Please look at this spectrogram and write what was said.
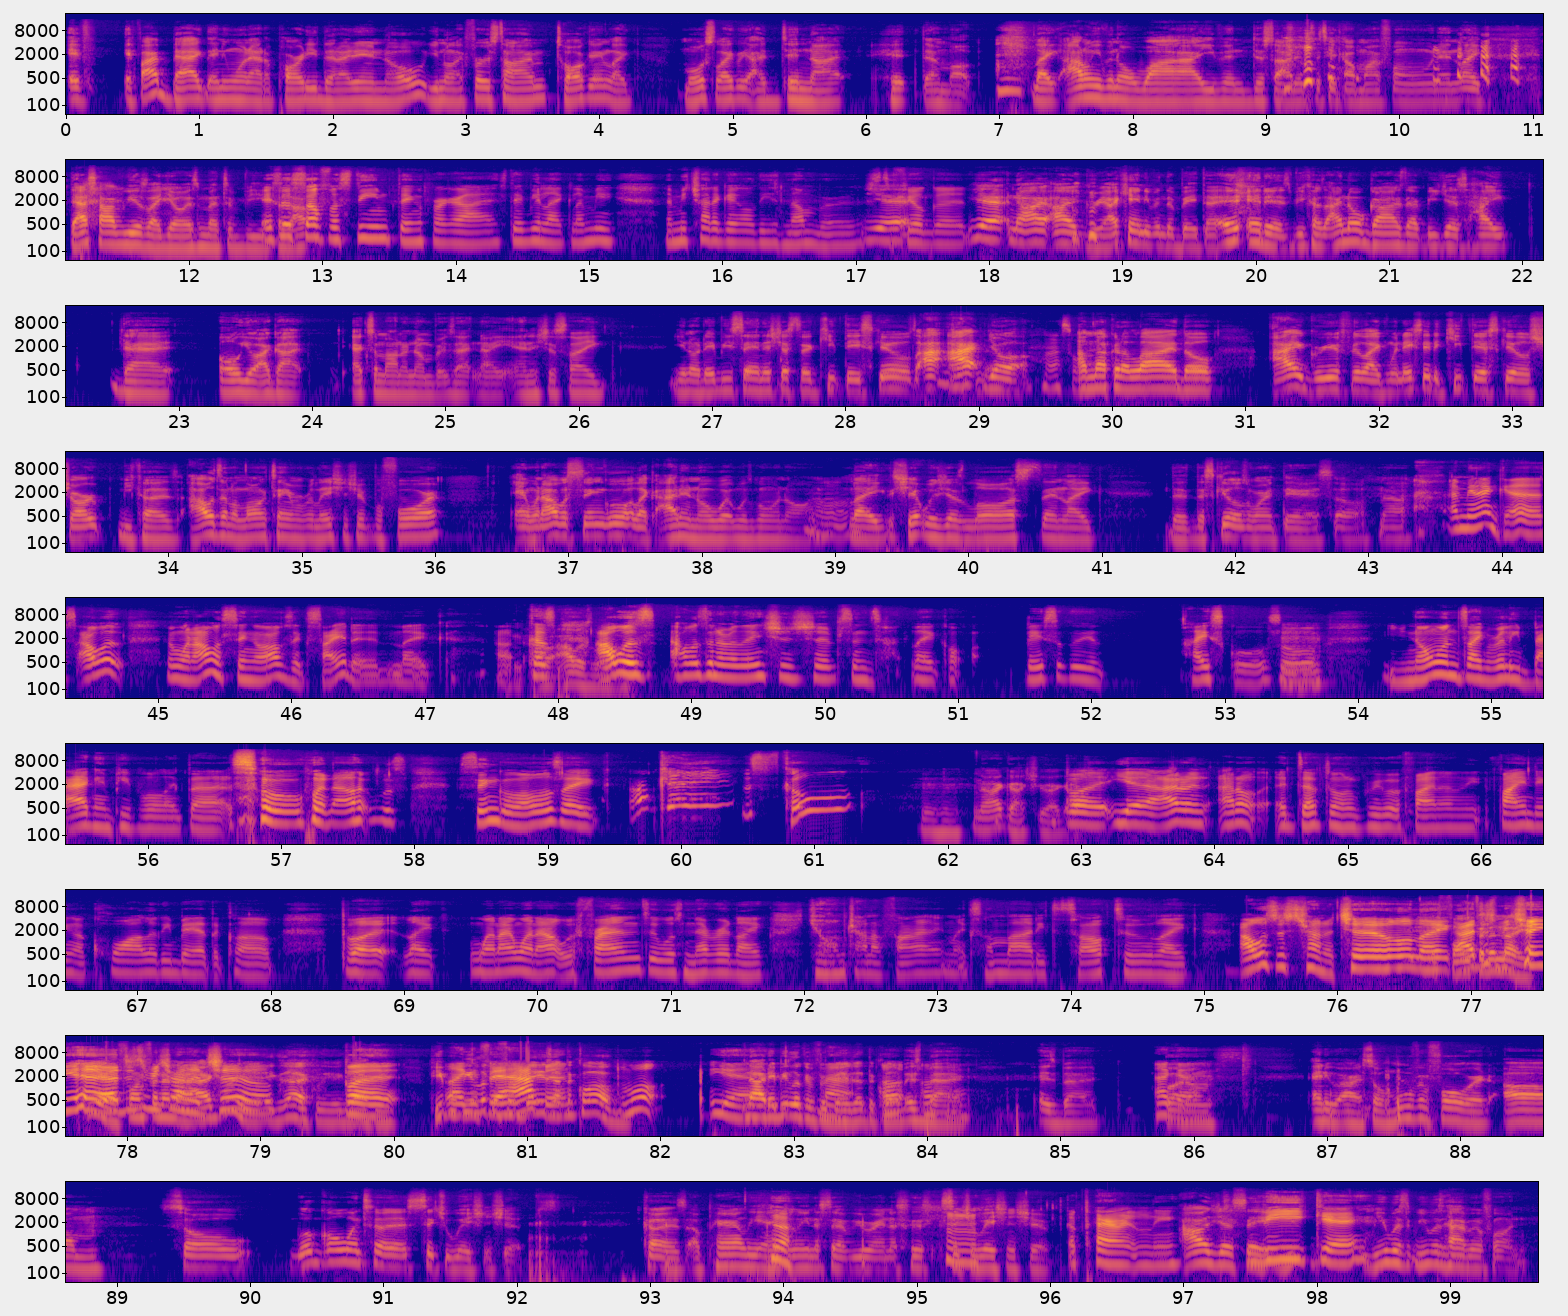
if if i bagged anyone at a party that i didn't know you know like first time talking like most likely i did not hit them up like i don't even know why i even decided to take out my phone and like that's how we was like yo it's meant to be It's a self esteem thing for guys. They'd be like, let me let me try to get all these numbers Yeah. to feel good. Yeah, no, I, I agree. I can't even debate that. It, it is because I know guys that be just hype that oh yo I got X amount of numbers at night, and it's just like you know they be saying it's just to keep their skills. I, I yo I'm not gonna lie though. I agree with it. Like when they say to keep their skills sharp, because I was in a long term relationship before, and when I was single, like I didn't know what was going on. Like shit was just lost, and like the the skills weren't there. So nah, I mean, I guess I was when I was single, I was excited, like, because I- I was I was I was in a relationship since like basically high school, so Mm-hmm. no one's like really bagging people like that. So when I was single, I was like, okay, this is cool. hmm no, I got you. I got But yeah, I don't, I don't, I definitely don't agree with finding finding a quality bae at the club. But like when I went out with friends, it was never like, yo, I'm trying to find like somebody to talk to. Like I was just trying to chill. Like I just be trying, yeah, I just be trying to I agree. chill. Exactly, exactly. But people like, be looking for baes at the club. Well, yeah. Nah, they be looking for Nah. baes at the club. Oh, it's bad. It's bad. I but, guess. um, Anyway, all right. So moving forward, um, so we'll go into situationships because apparently Angelina said we were in a si- Hmm. situationship. Apparently, I'll just say we, VK. we was we was having fun.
